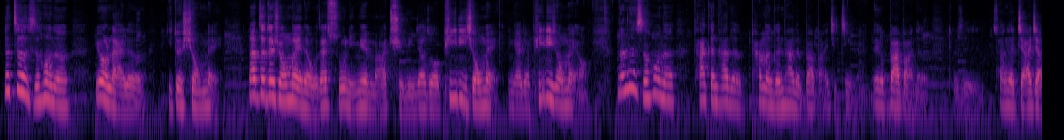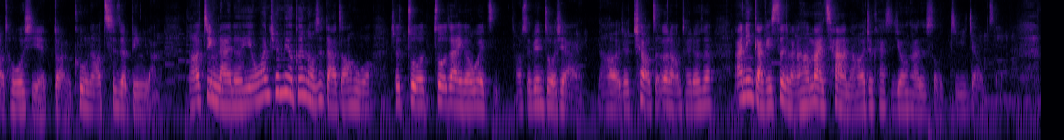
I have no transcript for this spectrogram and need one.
那这个时候呢，又来了一对兄妹。”那这对兄妹呢，我在书里面把它取名叫做霹雳兄妹，应该叫霹雳兄妹哦。那那时候呢，他跟他的他们跟他的爸爸一起进来，那个爸爸呢，就是穿着夹脚拖鞋、短裤，然后吃着槟榔，然后进来呢，也完全没有跟老师打招呼哦，就坐坐在一个位置，然后随便坐下来，然后就翘着二郎腿，就说啊，你赶紧胜，然后卖差，然后就开始用他的手机这样子。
